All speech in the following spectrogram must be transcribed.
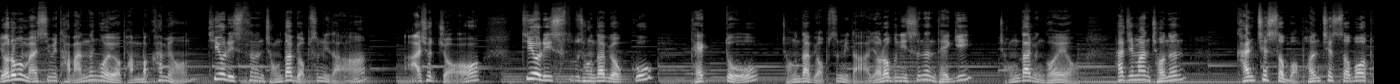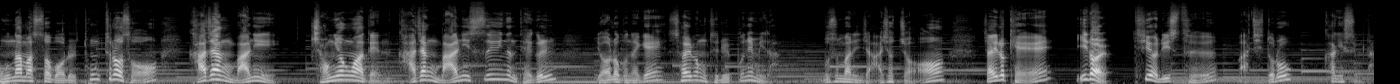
여러분 말씀이 다 맞는 거예요. 반박하면 티어 리스트는 정답이 없습니다. 아셨죠? 티어 리스트도 정답이 없고 덱도 정답이 없습니다. 여러분이 쓰는 덱이 정답인 거예요. 하지만 저는 간체 서버, 번체 서버, 동남아 서버를 통틀어서 가장 많이 정형화된, 가장 많이 쓰이는 덱을 여러분에게 설명드릴 뿐입니다. 무슨 말인지 아셨죠? 자, 이렇게 1월 티어 리스트 마치도록 하겠습니다.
